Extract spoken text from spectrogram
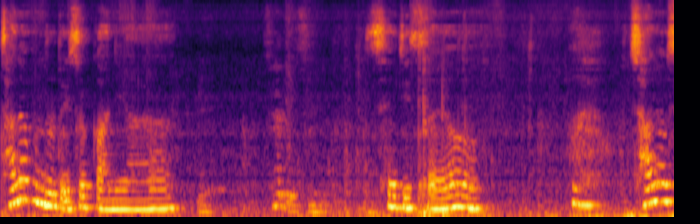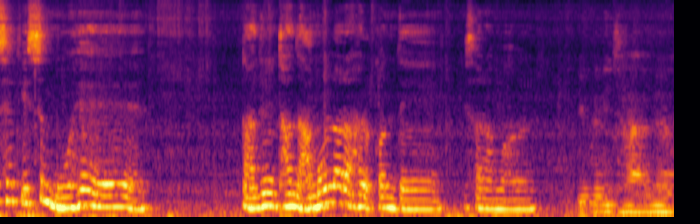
자녀분들도 있을 거 아니야. 셋 있습니다. 셋 있어요? 아휴, 자녀 셋 있으면 뭐해? 나중에 다 나 몰라라 할 건데 이 사람은. 이분이 자녀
